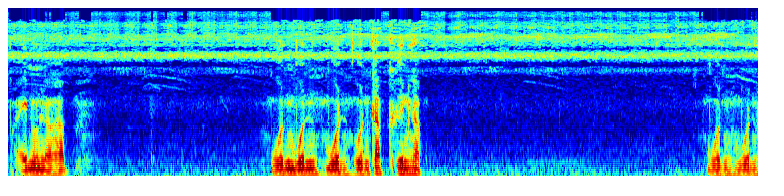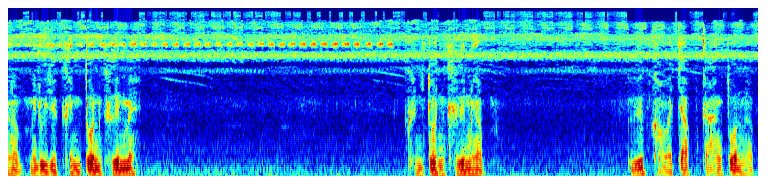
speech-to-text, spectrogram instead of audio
ไปนู่นแล้วครับ วนวนวนวนกลับคืนครับ วนวนครับ ไม่รู้จะขึ้นต้นคืนไหมขึ้นต้นคืนครับอึบเขามาจับกลางต้นครับ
